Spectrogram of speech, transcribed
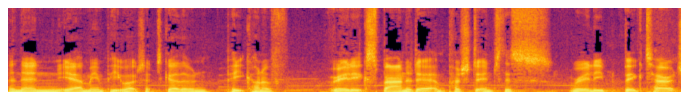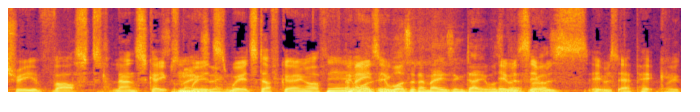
And then, yeah, me and Pete worked it together, and Pete kind of really expanded it and pushed it into this really big territory of vast landscapes and weird, weird stuff going off. Yeah. It was, Amazing. it was an amazing day, wasn't It it? was. for It was. It was epic. We,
